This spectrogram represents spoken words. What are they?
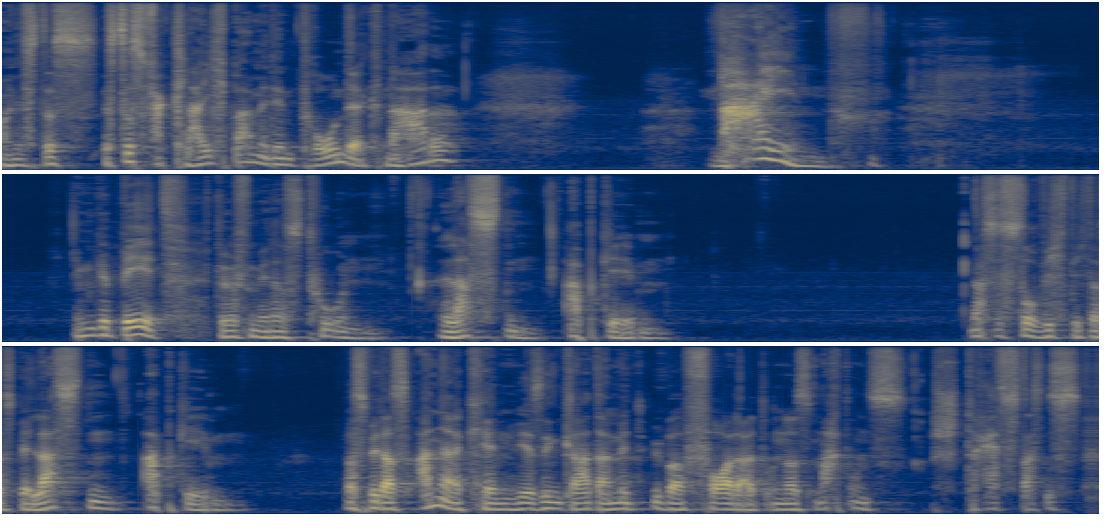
Und ist das, ist das vergleichbar mit dem Thron der Gnade? Nein. Im Gebet dürfen wir das tun. Lasten abgeben. Das ist so wichtig, dass wir Lasten abgeben. Dass wir das anerkennen. Wir sind gerade damit überfordert und das macht uns Stress. Das ist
